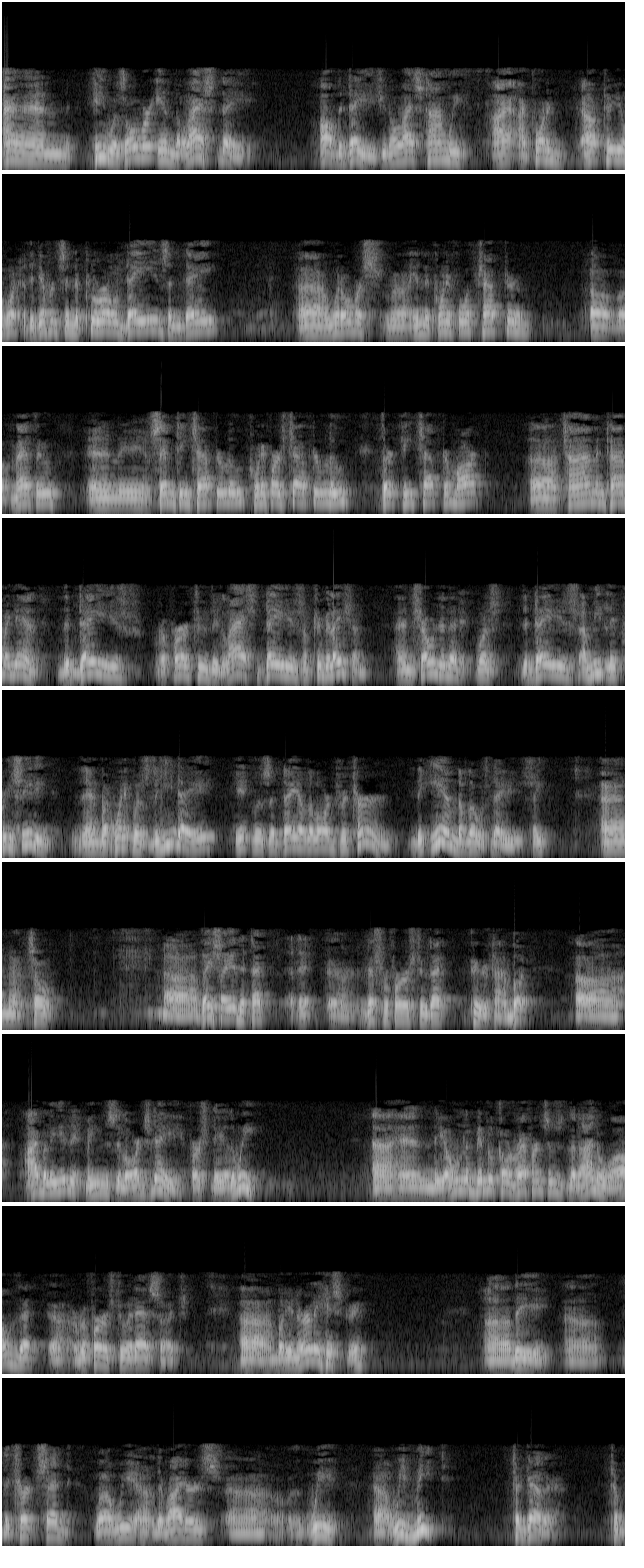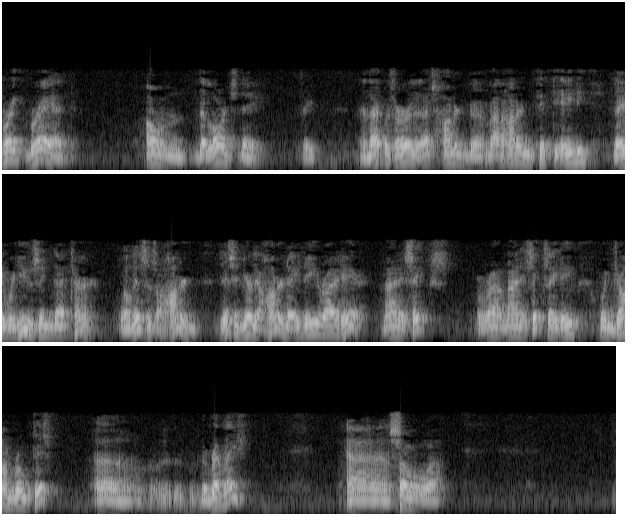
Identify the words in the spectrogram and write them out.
and he was over in the last day of the days. You know, last time we I, I pointed out to you what the difference in the plural days and day uh, went over uh, in the 24th chapter of uh, Matthew and the 17th chapter of Luke, 21st chapter of Luke, 13th chapter of Mark, uh, time and time again. The days refer to the last days of tribulation and shows you that it was the days immediately preceding. But when it was the day, it was the day of the Lord's return, the end of those days, see? And uh, so uh, they say that that, that uh, this refers to that period of time, but uh, I believe it means the Lord's Day, first day of the week. Uh, and the only biblical references that I know of that uh, refers to it as such. Uh, but in early history, the the church said, "Well, we the writers we we meet together to break bread on the Lord's Day. See? And that was early. That's 100, uh, about 150 AD. They were using that term. Well, this is 100, this is nearly 100 AD right here. 96, around 96 AD when John wrote this, uh, the Revelation. Uh, so,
